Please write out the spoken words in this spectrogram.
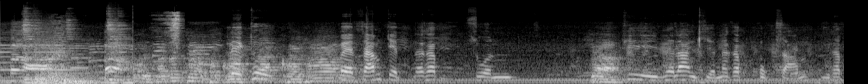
เเลขทูปแปดสามเจ็ดนะครับ ส่วนที่แม่ล่างเขียนนะครับหกสามนี่ครับ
